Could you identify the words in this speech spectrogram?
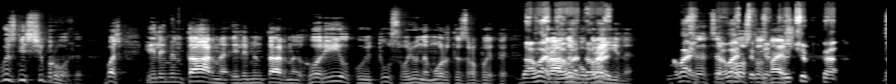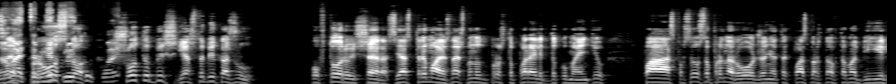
Ви ж ніщеброди. Бач, елементарне, елементарне горілку і ту свою не можете зробити. Давай, Вкрали давай, в Україні. давай, Це- це давай, просто, мне знаешь. Це Давай, просто, що тобі ж, я ж тобі кажу, повторюю ще раз, я стримаю, знаєш, мене просто перелік документів, паспорт, свідоцтво про народження, так паспорт на автомобіль,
